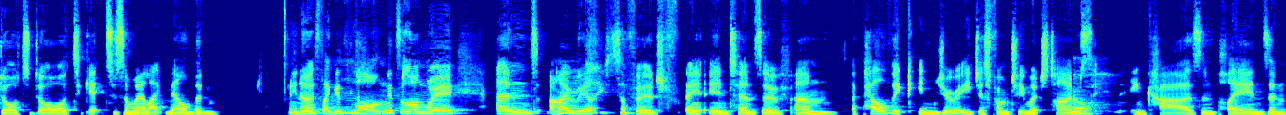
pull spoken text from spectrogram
door to door to get to somewhere like Melbourne. You know, it's like it's mm. long, it's a long way. And I really suffered in terms of um, a pelvic injury just from too much time oh. in cars and planes. And,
